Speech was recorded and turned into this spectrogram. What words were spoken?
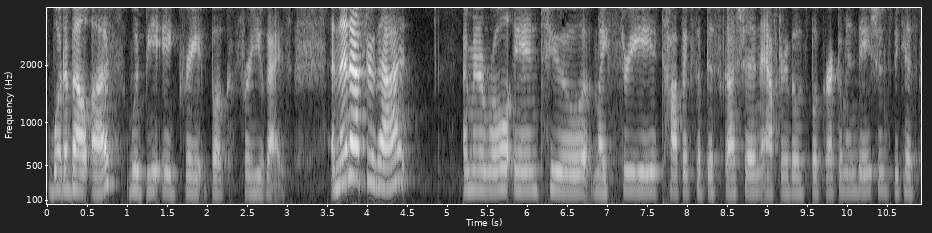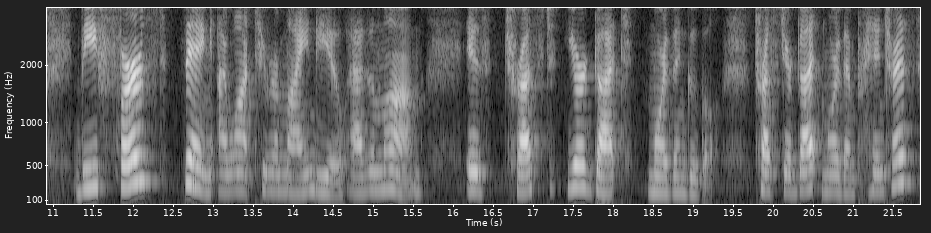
What About Us would be a great book for you guys. And then after that, I'm going to roll into my three topics of discussion after those book recommendations because the first thing I want to remind you as a mom is trust your gut more than Google. Trust your gut more than Pinterest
